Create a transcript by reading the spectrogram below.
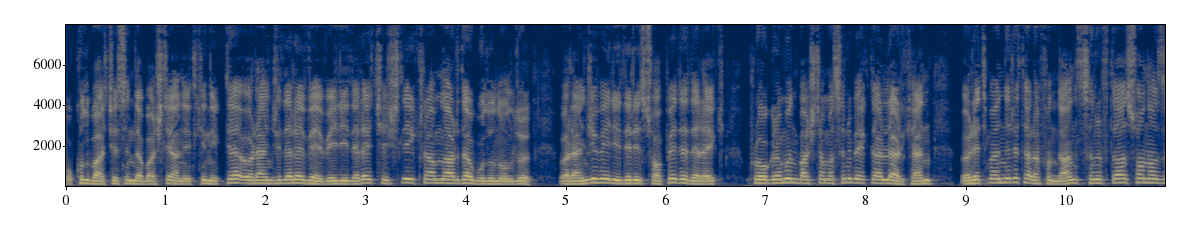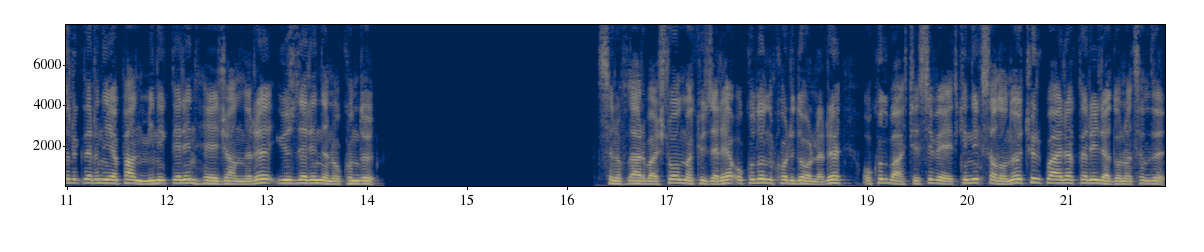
Okul bahçesinde başlayan etkinlikte öğrencilere ve velilere çeşitli ikramlarda bulunuldu. Öğrenci velileri sohbet ederek programın başlamasını beklerlerken öğretmenleri tarafından sınıfta son hazırlıklarını yapan miniklerin heyecanları yüzlerinden okundu. Sınıflar başta olmak üzere okulun koridorları, okul bahçesi ve etkinlik salonu Türk bayraklarıyla donatıldı.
